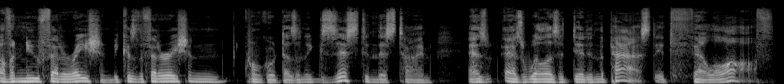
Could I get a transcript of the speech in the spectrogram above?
of a new federation because the federation quote unquote doesn't exist in this time as as well as it did in the past it fell off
